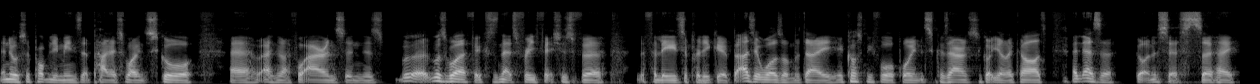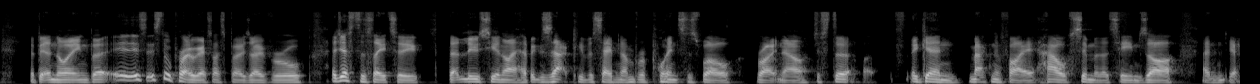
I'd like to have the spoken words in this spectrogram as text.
and also probably means that Palace won't score. Uh, and I thought Aaronson is was worth it because the next three fixtures for for Leeds are pretty good. But as it was on the day, it cost me four points because Aaronson got yellow cards and Eze got an assist. So hey, a bit annoying, but it's, it's still progress, I suppose, overall. And just to say too that Lucy and I have exactly the same number of points as well right now. Just to again magnify how similar teams are, and yeah,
